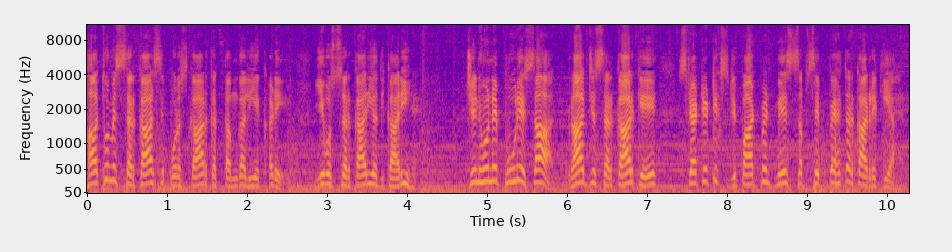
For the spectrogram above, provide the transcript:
हाथों में सरकार से पुरस्कार का तमगा लिए खड़े, ये वो सरकारी अधिकारी हैं, जिन्होंने पूरे साल राज्य सरकार के स्टैटिस्टिक्स डिपार्टमेंट में सबसे बेहतर कार्य किया है।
